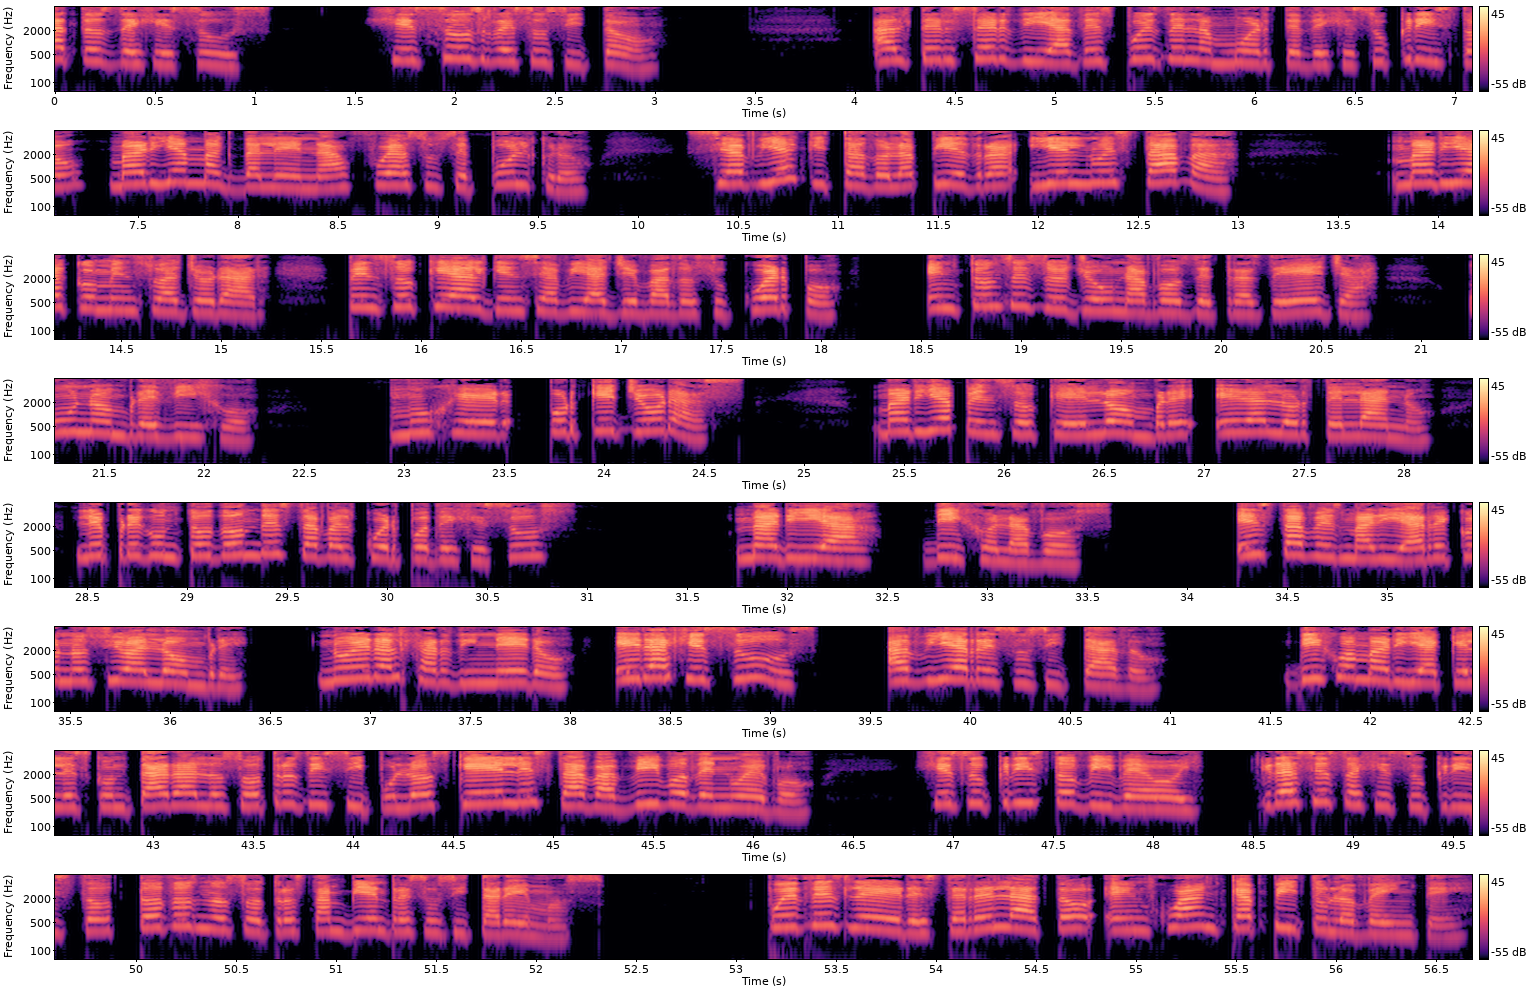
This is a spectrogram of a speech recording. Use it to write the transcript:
Relatos de Jesús. Jesús resucitó. Al tercer día después de la muerte de Jesucristo, María Magdalena fue a su sepulcro. Se había quitado la piedra y él no estaba. María comenzó a llorar. Pensó que alguien se había llevado su cuerpo. Entonces oyó una voz detrás de ella. Un hombre dijo Mujer, ¿por qué lloras? María pensó que el hombre era el hortelano. Le preguntó dónde estaba el cuerpo de Jesús. María, dijo la voz. Esta vez María reconoció al hombre. No era el jardinero, era Jesús. Había resucitado. Dijo a María que les contara a los otros discípulos que Él estaba vivo de nuevo. Jesucristo vive hoy. Gracias a Jesucristo, todos nosotros también resucitaremos. Puedes leer este relato en Juan capítulo 20.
